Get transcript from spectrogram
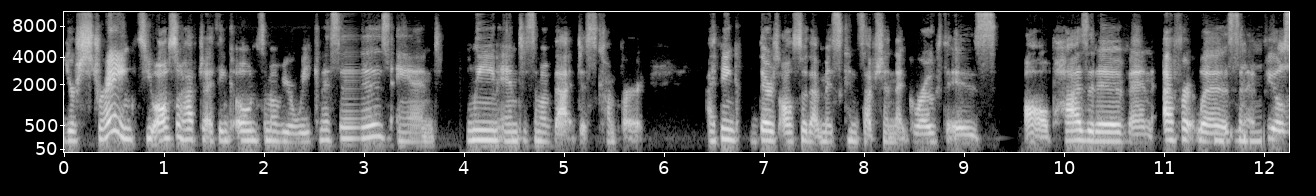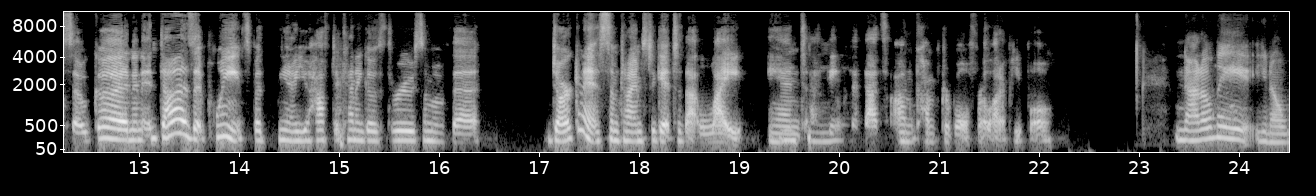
your strengths you also have to i think own some of your weaknesses and lean into some of that discomfort i think there's also that misconception that growth is all positive and effortless mm-hmm. and it mm-hmm. feels so good and it does at points but you know you have to kind of go through some of the darkness sometimes to get to that light and mm-hmm. i think that that's uncomfortable for a lot of people not only you know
